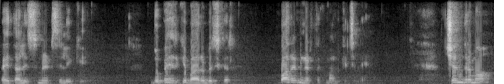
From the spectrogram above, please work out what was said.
पैंतालीस मिनट से लेके दोपहर के बारह बजकर बारह मिनट तक मान के चले। चंद्रमा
